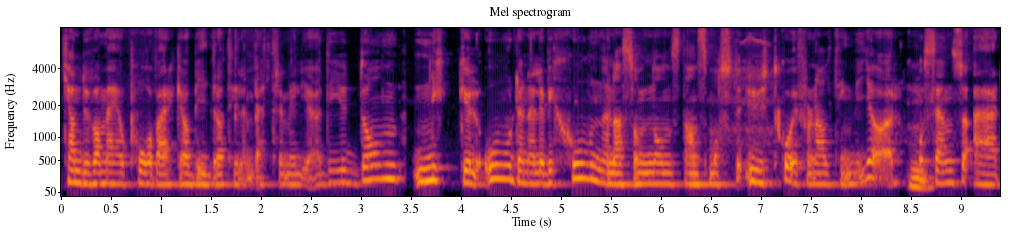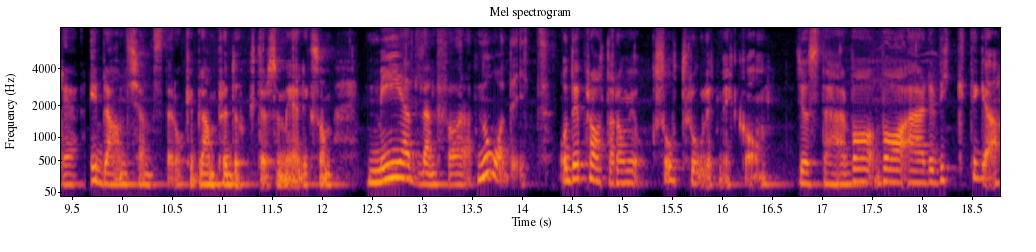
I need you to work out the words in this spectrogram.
kan du vara med och påverka och bidra till en bättre miljö? Det är ju de nyckelorden eller visionerna som någonstans måste utgå ifrån allting vi gör. Mm. Och sen så är det ibland tjänster och ibland produkter som är liksom medlen för att nå dit. Och det pratar de ju också otroligt mycket om just det här, vad, vad, är det viktiga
